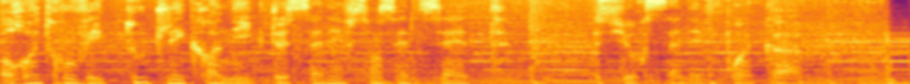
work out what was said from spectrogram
Retrouvez toutes les chroniques de Sanef 177 sur sanef.com.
